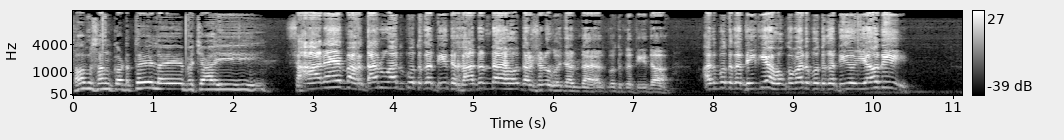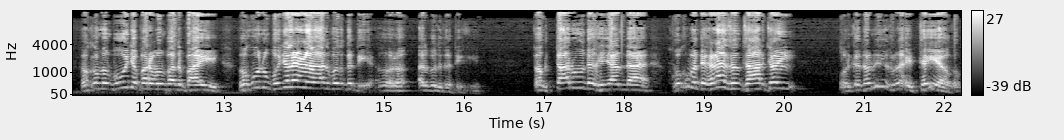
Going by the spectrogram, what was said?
ਸਭ ਸੰਕਟ ਤੇ ਲਏ ਬਚਾਈ। ਸਾਰੇ ਭਗਤਾਂ ਨੂੰ ਅਦਭੁਤ ਗਤੀ ਦਿਖਾ ਦਿੰਦਾ ਹੈ, ਉਹ ਦਰਸ਼ਨ ਹੋ ਜਾਂਦਾ ਹੈ ਅਦਭੁਤ ਗਤੀ ਦਾ। ਅਦਭੁਤ ਗਤੀ ਕੀ ਹੈ? ਹੁਕਮ ਅਦਭੁਤ ਗਤੀ ਹੋਈ ਹੈ ਉਹਦੀ। ਹੁਕਮ ਬੂਝ ਪਰਮ ਪਦ ਪਾਈ। ਹੁਕਮ ਨੂੰ ਬੁਝ ਲੈਣਾ ਅਦਭੁਤ ਗਤੀ ਹੈ। ਹੋਰ ਅਦਭੁਤ ਗਤੀ ਕੀ ਭਗਤਾਂ ਨੂੰ ਦਿਖ ਜਾਂਦਾ ਹੈ। ਹੁਕਮ ਦਿਖਣਾ ਸੰਸਾਰ ਚੋਂ ਹੀ। ਹੋਰ ਕਿਤੋਂ ਨਹੀਂ ਦਿਖਣਾ? ਇੱਥੇ ਹੀ ਹੈ ਹੁਕਮ।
